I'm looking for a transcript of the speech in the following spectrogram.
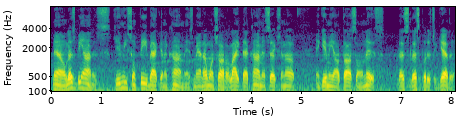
Now, let's be honest. Give me some feedback in the comments, man. I want y'all to like that comment section up and give me y'all thoughts on this. Let's let's put it together.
